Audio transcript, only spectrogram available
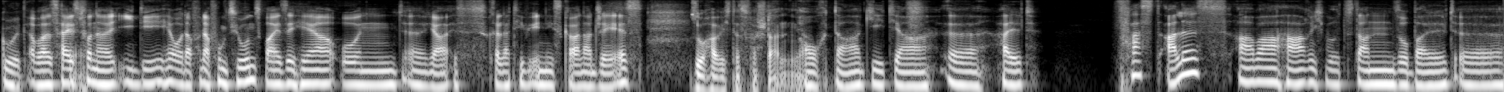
Gut, aber das heißt von der Idee her oder von der Funktionsweise her und äh, ja, ist relativ ähnlich Scala JS. So habe ich das verstanden, ja. Auch da geht ja äh, halt fast alles, aber haarig wird es dann, sobald äh,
